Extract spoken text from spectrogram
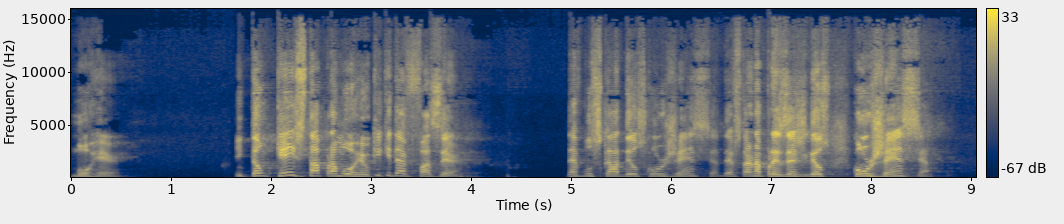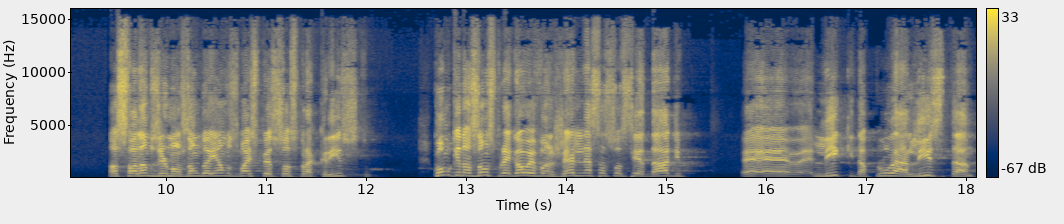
morrer. Então, quem está para morrer, o que, que deve fazer? Deve buscar Deus com urgência, deve estar na presença de Deus com urgência. Nós falamos, irmãos, não ganhamos mais pessoas para Cristo. Como que nós vamos pregar o Evangelho nessa sociedade é, é líquida, pluralista,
